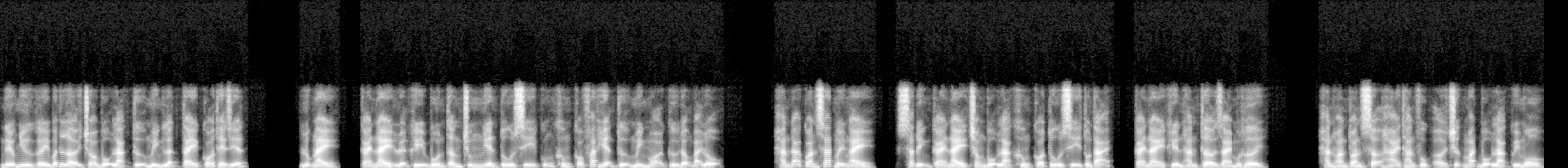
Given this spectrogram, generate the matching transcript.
nếu như gây bất lợi cho bộ lạc tự mình lật tay có thể diệt. Lúc này, cái này luyện khí bốn tầng trung niên tu sĩ cũng không có phát hiện tự mình mọi cử động bại lộ. Hắn đã quan sát mấy ngày, xác định cái này trong bộ lạc không có tu sĩ tồn tại, cái này khiến hắn thở dài một hơi. Hắn hoàn toàn sợ hai thán phục ở trước mắt bộ lạc quy mô.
